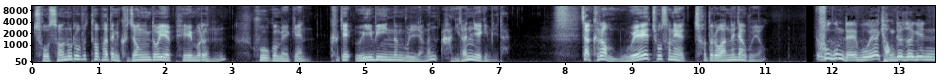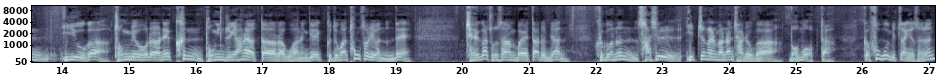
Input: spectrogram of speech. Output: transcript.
조선으로부터 받은 그 정도의 폐물은 후금에겐 크게 의미 있는 물량은 아니란 얘기입니다. 자, 그럼 왜 조선에 쳐들어왔느냐고요? 후금 내부의 경제적인 이유가 정묘호란의 큰 동인 중에 하나였다라고 하는 게 그동안 통설이었는데 제가 조사한 바에 따르면 그거는 사실 입증할 만한 자료가 너무 없다. 그러니까 후금 입장에서는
